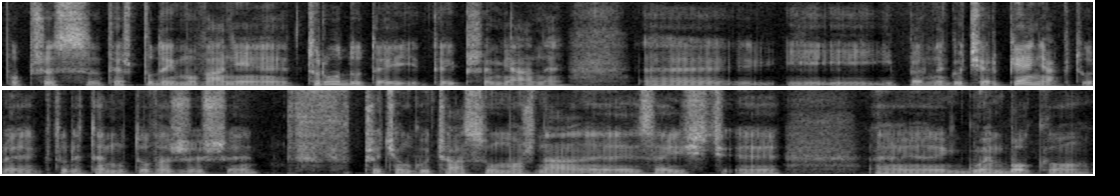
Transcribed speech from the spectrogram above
poprzez też podejmowanie trudu tej, tej przemiany y, i, i, i pewnego cierpienia, które, które temu towarzyszy. W przeciągu czasu można y, zejść y, głęboko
